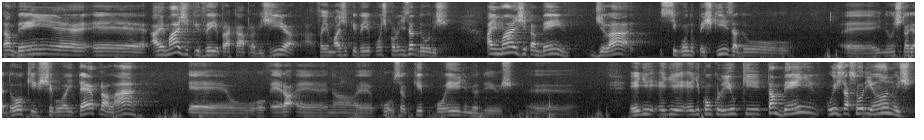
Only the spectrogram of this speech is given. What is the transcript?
Também é, é, a imagem que veio para cá para vigia foi a imagem que veio com os colonizadores. A imagem também de lá segundo pesquisa do, é, do historiador que chegou até para lá, é, era, é, não, é, o que, Coelho, meu Deus, é, ele, ele, ele concluiu que também os açorianos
